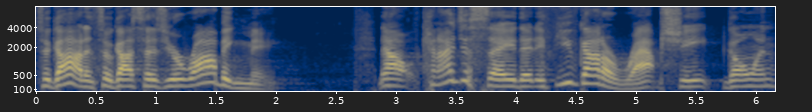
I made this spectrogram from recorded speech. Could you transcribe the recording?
to God. And so God says, You're robbing me. Now, can I just say that if you've got a rap sheet going,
